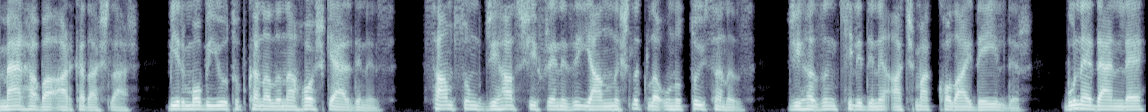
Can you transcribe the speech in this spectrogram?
Merhaba arkadaşlar. Bir Mobi YouTube kanalına hoş geldiniz. Samsung cihaz şifrenizi yanlışlıkla unuttuysanız, cihazın kilidini açmak kolay değildir. Bu nedenle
